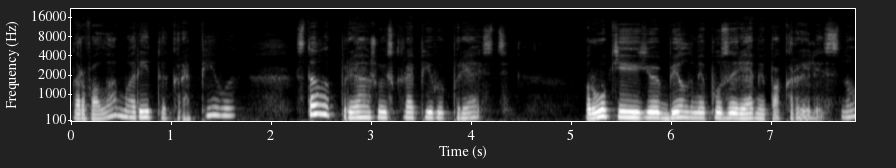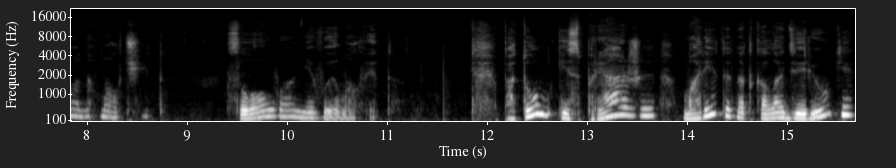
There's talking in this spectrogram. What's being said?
нарвала Марита крапивы, стала пряжу из крапивы прясть. Руки ее белыми пузырями покрылись, но она молчит, слова не вымолвит. Потом из пряжи Марита наткала дерюги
